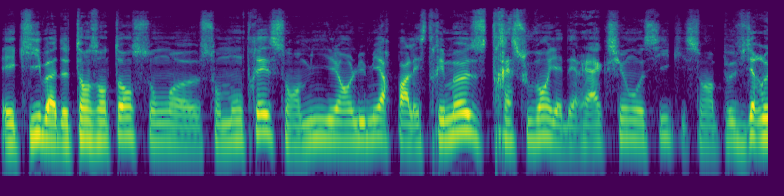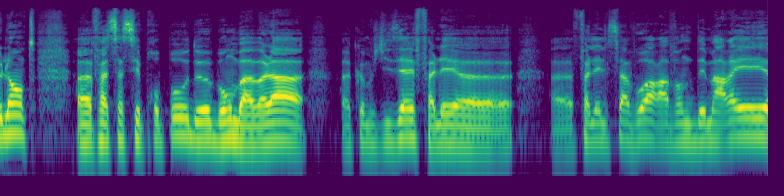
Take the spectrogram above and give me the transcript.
et qui bah, de temps en temps sont, sont montrés, sont mis en lumière par les streameuses. Très souvent, il y a des réactions aussi qui sont un peu virulentes face à ces propos de bon, bah voilà, comme je disais, fallait, fallait le savoir avant de démarrer,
